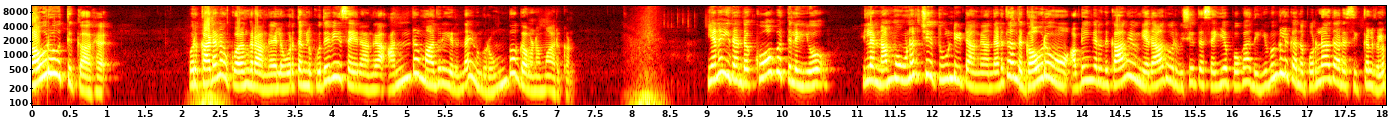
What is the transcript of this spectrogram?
கௌரவத்துக்காக ஒரு கடனை வாங்குறாங்க இல்லை ஒருத்தங்களுக்கு உதவி செய்கிறாங்க அந்த மாதிரி இருந்தால் இவங்க ரொம்ப கவனமாக இருக்கணும். ஏன்னா இது அந்த கோபத்திலேயோ இல்லை நம்ம உணர்ச்சியை தூண்டிட்டாங்க. அந்த இடத்துல அந்த கௌரவம் அப்படிங்கிறதுக்காக இவங்க ஏதாவது ஒரு விஷயத்தை செய்ய போக அது இவங்களுக்கு அந்த பொருளாதார சிக்கல்களை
